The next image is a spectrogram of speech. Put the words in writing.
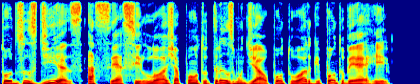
todos os dias. Acesse loja.transmundial.org.br.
